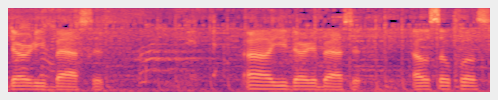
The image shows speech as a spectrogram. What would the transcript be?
dirty bastard. Oh, you dirty bastard. I was so close.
